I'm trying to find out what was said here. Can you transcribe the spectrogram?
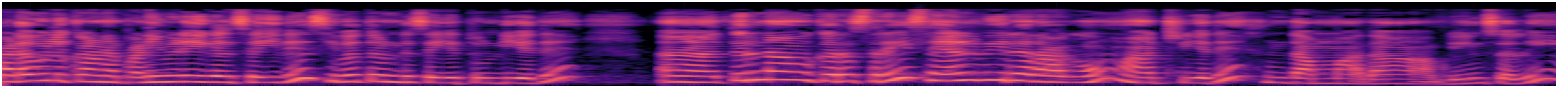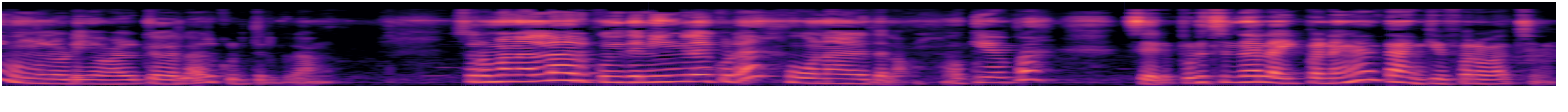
கடவுளுக்கான பணிவிடைகள் செய்து சிவத்தொண்டு செய்ய தூண்டியது. திருநாவுக்கரசரை செயல் வீரராகவும் மாற்றியது இந்த அம்மா தான் அப்படின்னு சொல்லி இவங்களுடைய வாழ்க்கை வரலாறு கொடுத்துருக்குறாங்க. ஸோ ரொம்ப நல்லா இருக்கும். இதை நீங்களே கூட ஓனாக எழுதலாம். ஓகேவாப்பா சரி பிடிச்சிருந்தா லைக் பண்ணுங்கள் தேங்க்யூ ஃபார் வாட்சிங்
